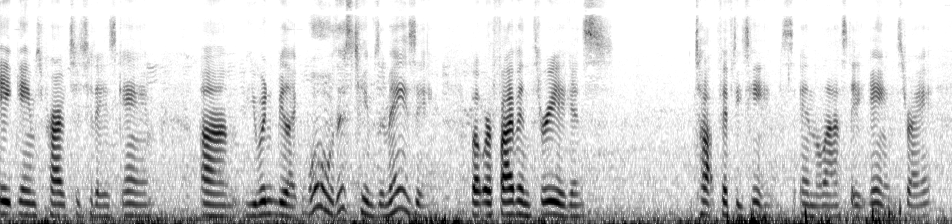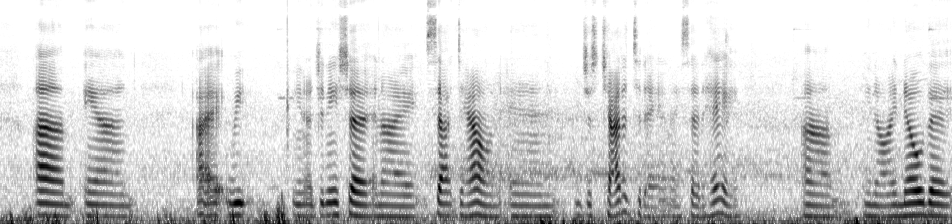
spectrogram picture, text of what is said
eight games prior to today's game, um, you wouldn't be like, "Whoa, this team's amazing," but we're five and three against top 50 teams in the last eight games, right? Um, and I, we, you know, Janisha and I sat down and just chatted today, and I said, "Hey, um, you know, I know that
